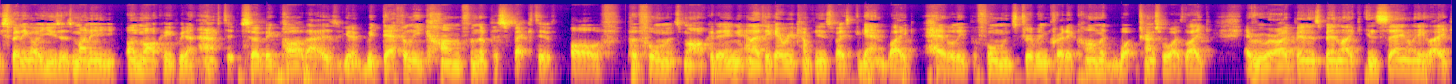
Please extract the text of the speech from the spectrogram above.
spending our users money on marketing if we don't have to. So a big part of that is, you know, we definitely come from the perspective of performance marketing. And I think every company in the space, again, like heavily performance driven, credit karma, what TransferWise, like everywhere I've been has been like insanely like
